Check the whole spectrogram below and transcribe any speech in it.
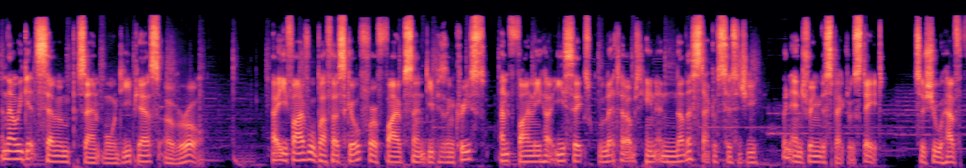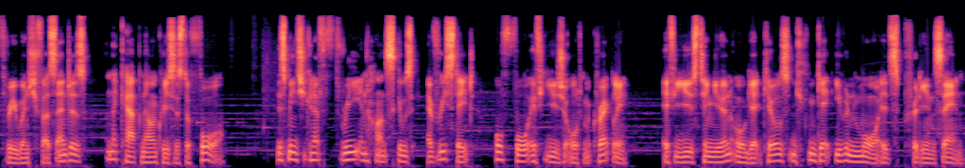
And now we get 7% more DPS overall. Her E5 will buff her skill for a 5% DPS increase, and finally her E6 will let her obtain another stack of Syzygy when entering the spectral state, so she will have 3 when she first enters, and the cap now increases to 4. This means you can have 3 enhanced skills every state, or 4 if you use your ultimate correctly, if you use Tingyun or get kills, you can get even more, it's pretty insane.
